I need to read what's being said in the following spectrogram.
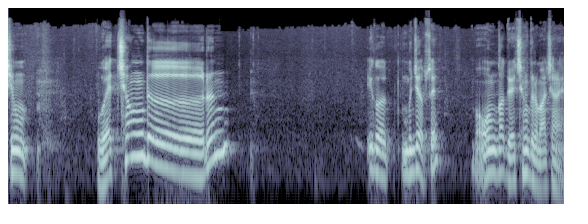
지금 외청들은 이거 문제 없어요? 뭐 온갖 외청들 많잖아요.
